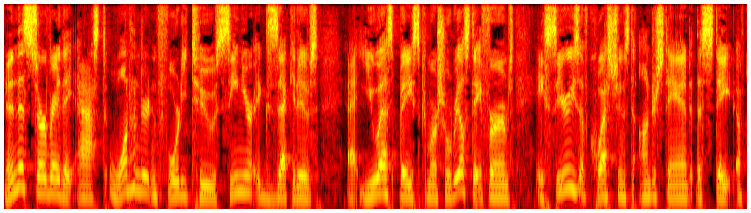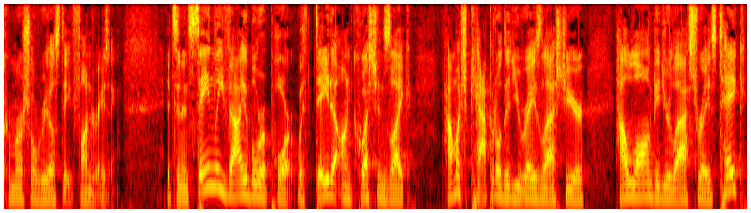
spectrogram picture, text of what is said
And in this survey, they asked 142 senior executives at US based commercial real estate firms a series of questions to understand the state of commercial real estate fundraising. It's an insanely valuable report with data on questions like how much capital did you raise last year? How long did your last raise take?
